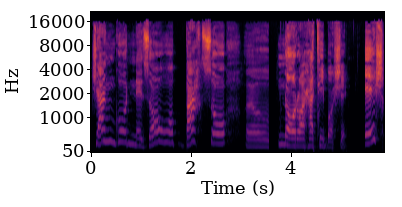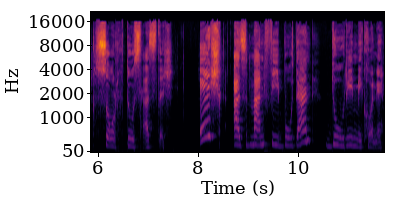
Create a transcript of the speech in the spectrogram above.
جنگ و نزاع و بحث و ناراحتی باشه. عشق صلح دوست هستش. عشق از منفی بودن دوری می‌کنه.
